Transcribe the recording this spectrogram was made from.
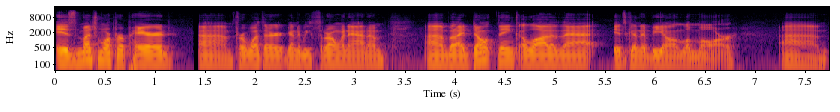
is much more prepared um, for what they're going to be throwing at him. Um, but I don't think a lot of that is going to be on Lamar. Um,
